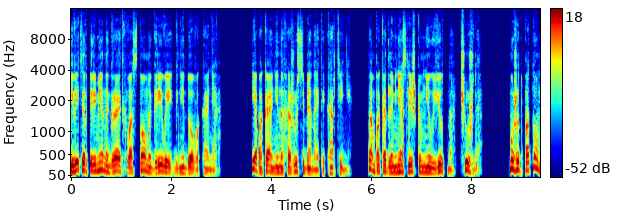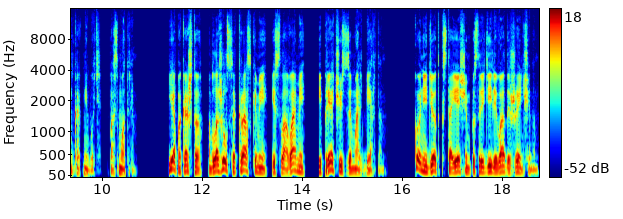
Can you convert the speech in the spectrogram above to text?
И ветер перемен играет хвостом и гривой гнедого коня. Я пока не нахожу себя на этой картине. Там пока для меня слишком неуютно, чуждо. Может, потом как-нибудь посмотрим. Я пока что обложился красками и словами и прячусь за мольбертом. Конь идет к стоящим посреди левады женщинам,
